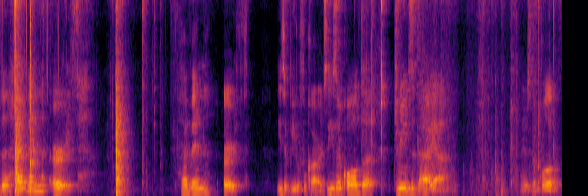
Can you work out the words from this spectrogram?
The heaven, earth. Heaven, earth. These are beautiful cards. These are called the Dreams of Gaia. There's the book.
